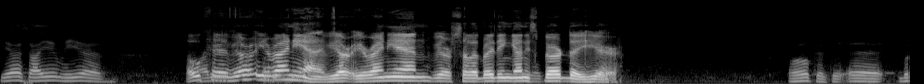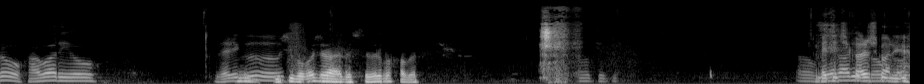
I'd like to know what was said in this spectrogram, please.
Yes, I am here. Okay, we are Iranian. We are Iranian. We are celebrating Yanni's birthday here. Okay, okay. Uh, bro, how are you? Very good. گوشی باباش راه داشته بره بخوابه Okay. Uh, are you چیکارش from, کنی؟ bro?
